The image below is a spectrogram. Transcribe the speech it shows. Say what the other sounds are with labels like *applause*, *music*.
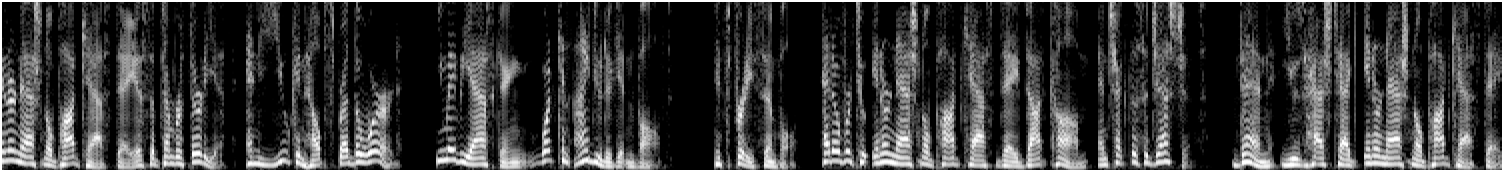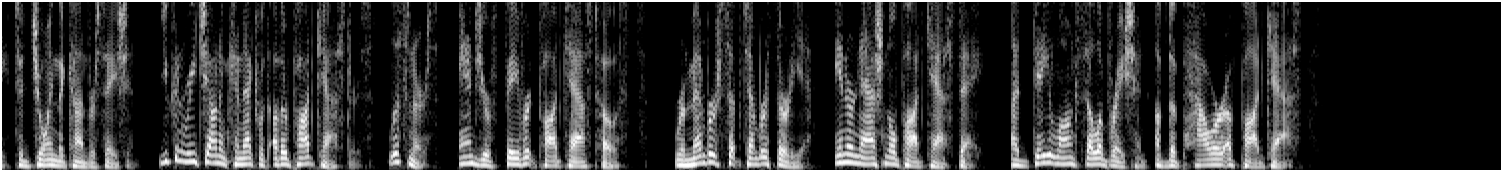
International Podcast Day is September 30th, and you can help spread the word. You may be asking, what can I do to get involved? It's pretty simple. Head over to internationalpodcastday.com and check the suggestions. Then use hashtag International Podcast Day to join the conversation. You can reach out and connect with other podcasters, listeners, and your favorite podcast hosts. Remember September 30th, International Podcast Day, a day long celebration of the power of podcasts.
